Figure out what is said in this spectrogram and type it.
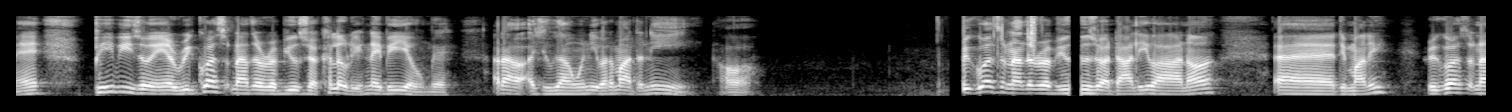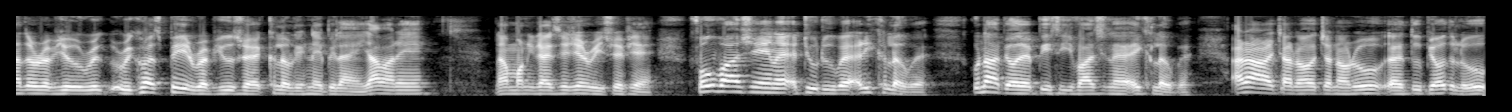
မယ်ပြီးပြီဆိုရင် request another review ဆိုတဲ့ခလုတ်လေးနှိပ်ပြီးရုံပဲအဲ့ဒါအယူခံဝင်ကြီးပထမတနည်းဟော request another review ဆိုတာဒါလေးပါเนาะအဲဒီမှာလေး request another review re- request pay review ဆိုတဲ့ခလုတ်လေးနှိပ်ပေးလိုက်ရင်ရပါတယ်နောက် monetization restrict ဖြစ်ရင် phone version လည်းအတူတူပဲအဲ့ဒီခလုတ်ပဲခုနပြောတဲ့ PC version လည်းအဲ့ခလုတ်ပဲအဲ့ဒါကြတော့ကျွန်တော်တို့အဲသူပြောသလို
